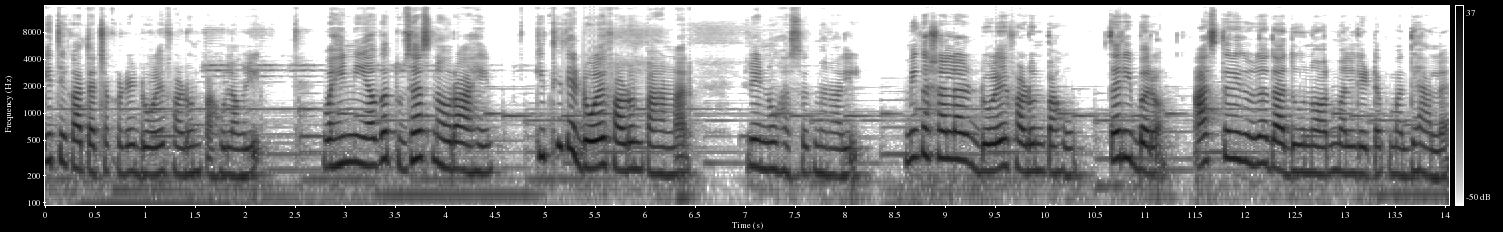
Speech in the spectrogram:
गीतिका त्याच्याकडे डोळे फाडून पाहू लागली. वहिनी अगं तुझाच नवरा आहे. किती ते डोळे फाडून पाहणार? रेणू हसत म्हणाली. मी कशाला डोळे फाडून पाहू? तरी बरं. आज तरी तुझा दादू नॉर्मल गेटअपमध्ये आलाय.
